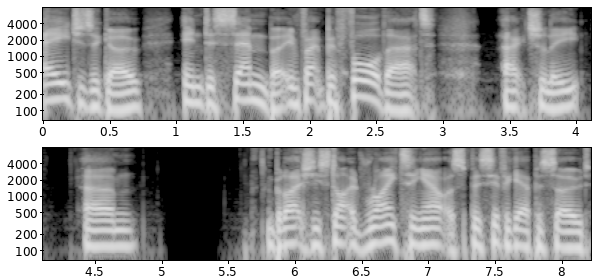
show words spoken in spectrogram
ages ago in December. In fact, before that, actually, um, but I actually started writing out a specific episode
